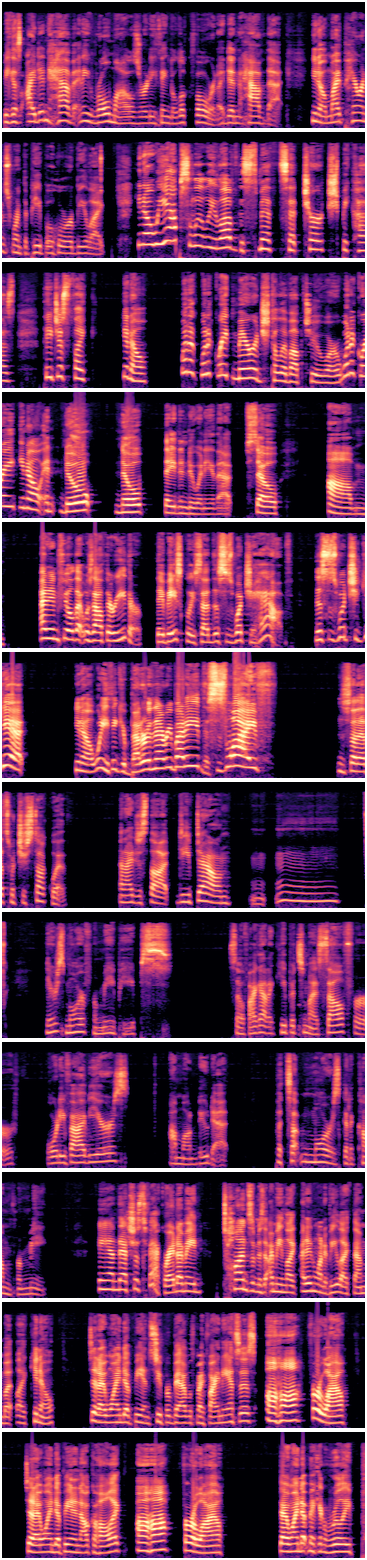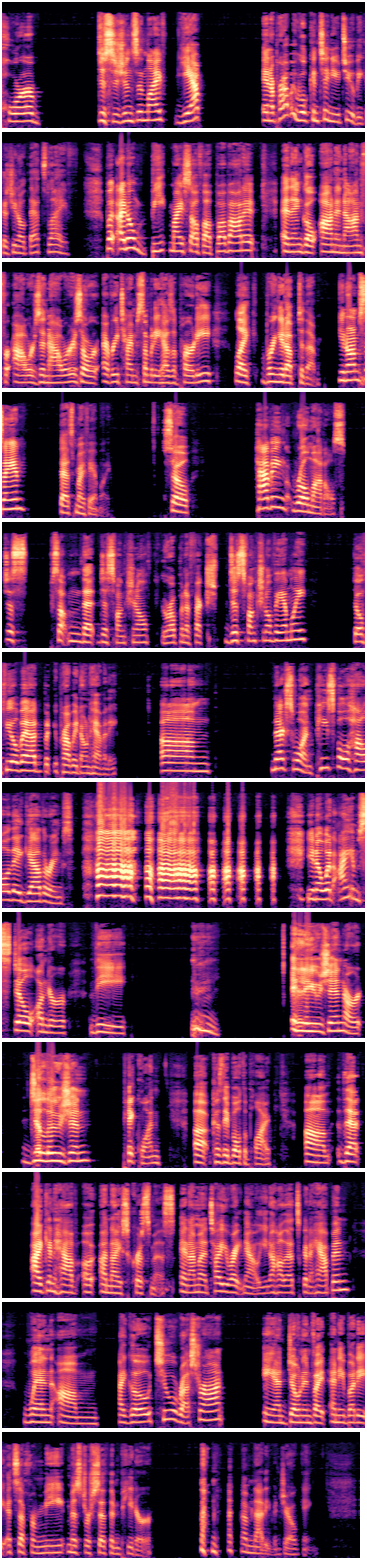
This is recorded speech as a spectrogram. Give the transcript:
because I didn't have any role models or anything to look forward. I didn't have that. You know, my parents weren't the people who would be like, you know, we absolutely love the Smiths at church because they just like, you know, what a what a great marriage to live up to or what a great, you know, and nope, Nope, they didn't do any of that. So, um, I didn't feel that was out there either. They basically said, "This is what you have. This is what you get." You know, what do you think? You're better than everybody. This is life, and so that's what you're stuck with. And I just thought deep down, there's more for me, peeps. So if I got to keep it to myself for 45 years, I'm gonna do that. But something more is gonna come from me. And that's just a fact, right? I made tons of mis- I mean, like, I didn't want to be like them, but like, you know, did I wind up being super bad with my finances? Uh huh, for a while. Did I wind up being an alcoholic? Uh huh, for a while. Did I wind up making really poor decisions in life? Yep. And I probably will continue to because, you know, that's life. But I don't beat myself up about it and then go on and on for hours and hours or every time somebody has a party, like bring it up to them. You know what I'm saying? That's my family. So having role models, just something that dysfunctional. If you grew up in a dysfunctional family, don't feel bad, but you probably don't have any. Um, next one, peaceful holiday gatherings. you know what? I am still under the illusion or delusion, pick one, because uh, they both apply. Um, that I can have a, a nice Christmas. And I'm going to tell you right now, you know how that's going to happen when um I go to a restaurant and don't invite anybody except for me, Mr. Sith, and Peter. I'm not, I'm not even joking.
